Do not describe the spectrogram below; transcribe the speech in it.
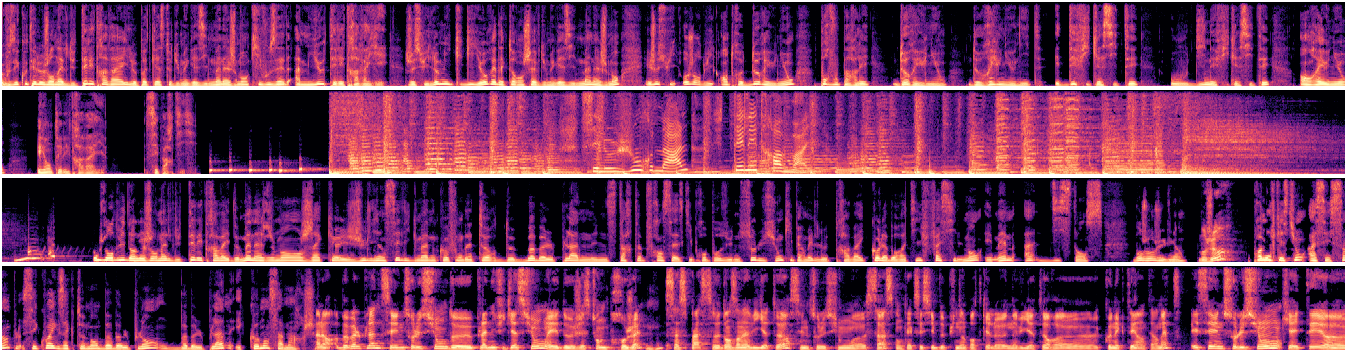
Vous écoutez le journal du télétravail, le podcast du magazine Management qui vous aide à mieux télétravailler. Je suis Lomique Guillot, rédacteur en chef du magazine Management, et je suis aujourd'hui entre deux réunions pour vous parler de réunions, de réunionite et d'efficacité ou d'inefficacité en réunion et en télétravail. C'est parti. C'est le journal du télétravail. Aujourd'hui, dans le journal du télétravail de management, j'accueille Julien Seligman, cofondateur de Bubble Plan, une start-up française qui propose une solution qui permet le travail collaboratif facilement et même à distance. Bonjour Julien. Bonjour. Première question assez simple, c'est quoi exactement Bubble Plan ou Bubble Plan et comment ça marche? Alors Bubble Plan, c'est une solution de planification et de gestion de projet. Mhm. Ça se passe dans un navigateur, c'est une solution euh, SaaS, donc accessible depuis n'importe quel euh, navigateur euh, connecté à Internet. Et c'est une solution qui a été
